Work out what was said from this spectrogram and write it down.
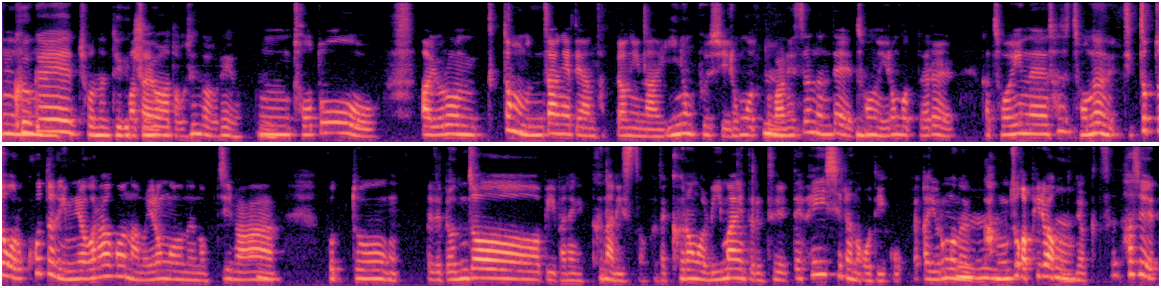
음. 그게 저는 되게 맞아요. 중요하다고 생각을 해요. 음. 음, 저도 아 이런 특정 문장에 대한 답변이나 인용 표시 이런 것도 음. 많이 쓰는데 저는 이런 것들을 그러니까 저희는 사실 저는 직접적으로 코드를 입력을 하거나 뭐 이런 거는 없지만 음. 보통 이제 면접이 만약에 그날 있어. 근데 그런 걸 remind를 드릴 때 회의실은 어디고 약간 이런 거는 음, 음. 강조가 필요하거든요. 사실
